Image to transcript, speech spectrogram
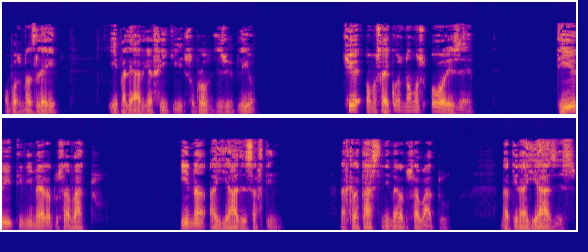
όπως μας λέει η Παλαιά Διαθήκη στο πρώτο της βιβλίο, και ο Μοσαϊκός νόμος όριζε «Τήρη την ημέρα του Σαββάτου» ή να αγιάζεις αυτήν, να κρατάς την ημέρα του Σαββάτου, να την αγιάζεις.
